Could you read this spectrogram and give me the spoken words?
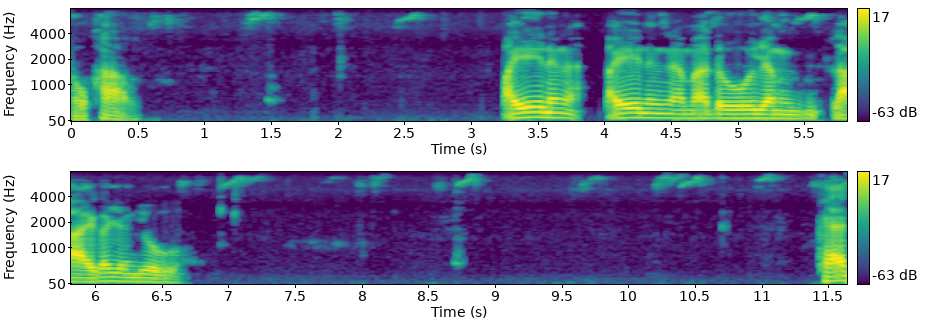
ขาวๆ ปีหนึ่งอะปีหนึ่งอะมาดูยังลายก็ยังอยู่ แค้น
